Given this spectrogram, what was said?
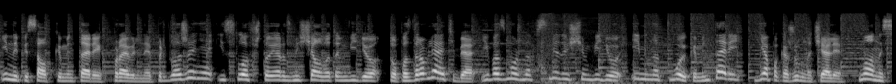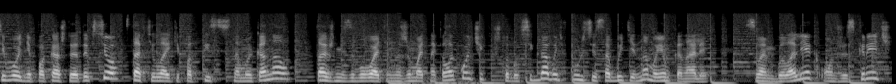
и написал в комментариях правильное предложение из слов, что я размещал в этом видео, то поздравляю тебя и возможно в следующем видео именно твой комментарий я покажу в начале. Ну а на сегодня пока что это все. Ставьте лайки, подписывайтесь на мой канал. Также не забывайте нажимать на колокольчик, чтобы всегда быть в курсе событий на моем канале. С вами был Олег, он же Scratch.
